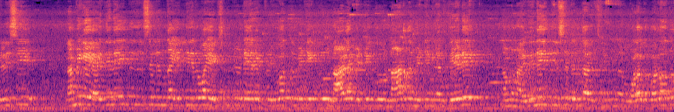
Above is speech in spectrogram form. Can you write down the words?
ತಿಳಿಸಿ, ನಮಗೆ ಹದಿನೈದು ದಿವಸದಿಂದ ಇಲ್ಲಿರುವ ಎಕ್ಸಿಕ್ಯೂಟಿವ್ ಡೈರೆಕ್ಟರ್ ಇವತ್ತು ಮೀಟಿಂಗು ನಾಳೆ ಮೀಟಿಂಗು ನಾಡ್ದ ಮೀಟಿಂಗ್ ಅಂತೇಳಿ ನಮ್ಮನ್ನು ಹದಿನೈದು ದಿವಸದಿಂದ ಒಳಗೆ ಬರೋದು,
